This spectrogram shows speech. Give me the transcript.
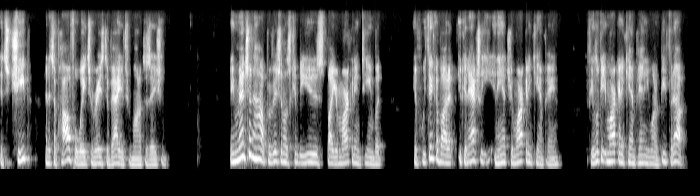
It's cheap and it's a powerful way to raise the value through monetization. We mentioned how provisionals can be used by your marketing team, but if we think about it, you can actually enhance your marketing campaign if you look at your marketing campaign, and you want to beef it up,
